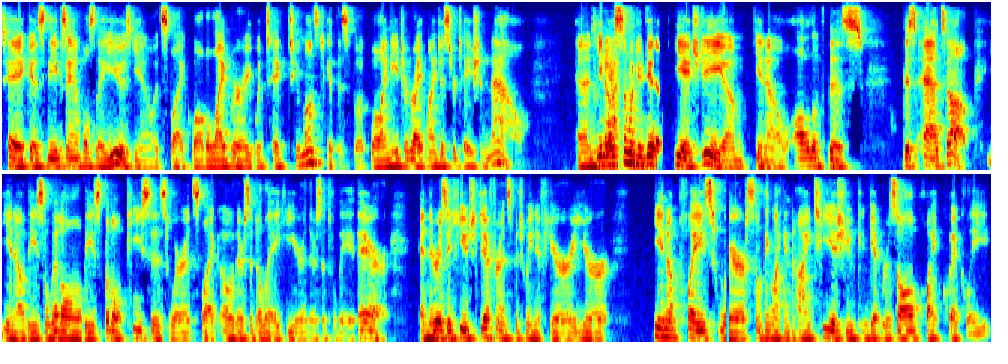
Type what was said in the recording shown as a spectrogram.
Take as the examples they used, you know, it's like, well, the library would take two months to get this book. Well, I need to write my dissertation now. And you know, Yeah. as someone who did a PhD, um, you know, all of this this adds up. You know, these little these little pieces where it's like, oh, there's a delay here, there's a delay there, and there is a huge difference between if you're you're in a place where something like an IT issue can get resolved quite quickly,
